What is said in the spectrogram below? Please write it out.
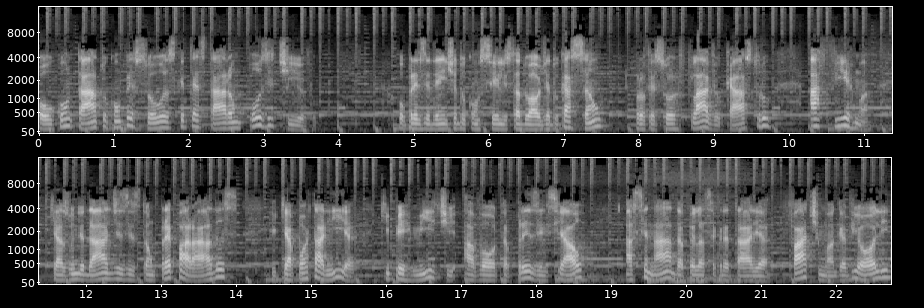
ou contato com pessoas que testaram positivo. O presidente do Conselho Estadual de Educação, professor Flávio Castro, afirma que as unidades estão preparadas e que a portaria que permite a volta presencial, assinada pela secretária Fátima Gavioli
